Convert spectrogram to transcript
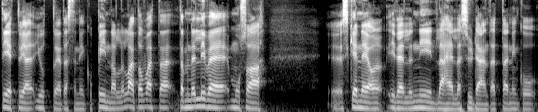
tiettyjä juttuja tästä niin kuin pinnalle. Laitoin vaan, että tämmöinen live-musa ö, skene on itselle niin lähellä sydäntä, että niin kuin,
